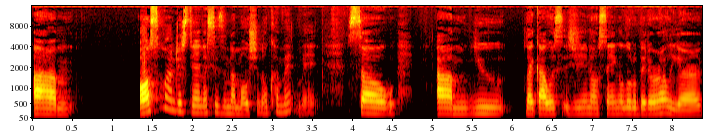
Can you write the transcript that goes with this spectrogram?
Um, also understand this is an emotional commitment. So um, you like I was, you know, saying a little bit earlier,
